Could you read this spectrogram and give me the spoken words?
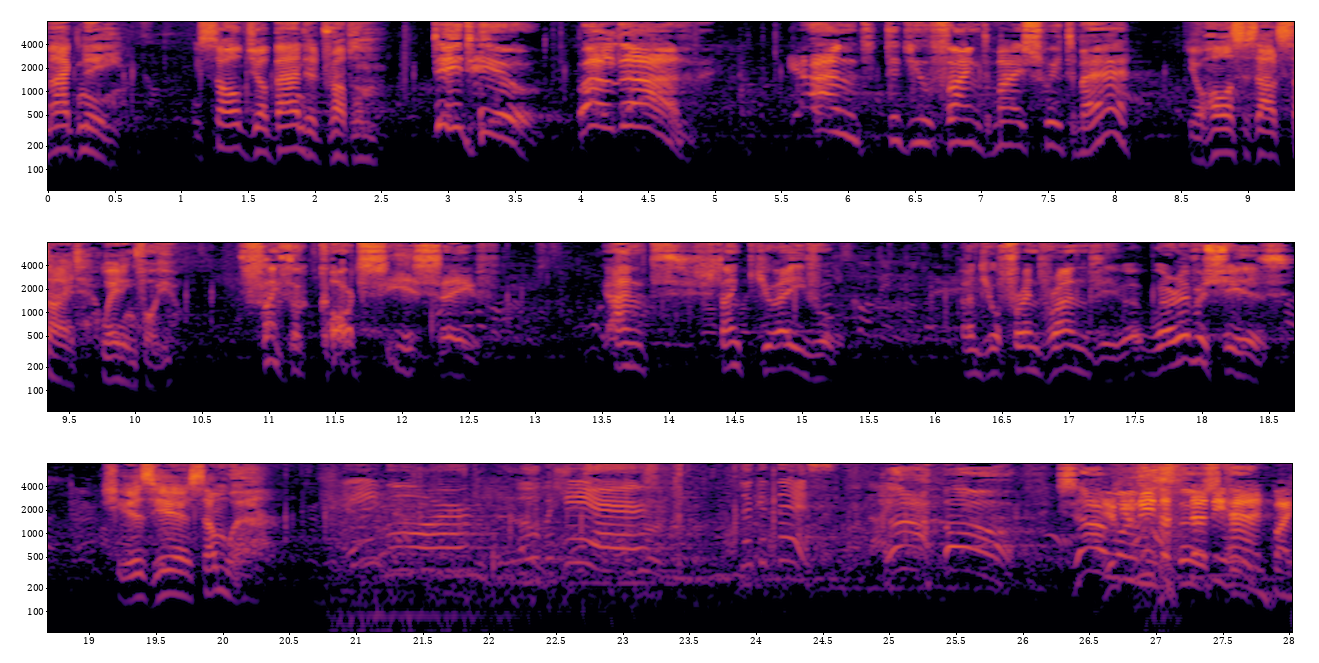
Magni, we solved your bandit problem. Did you? Well done! And did you find my sweet mare? Your horse is outside, waiting for you. Thank the gods he is safe. And thank you, Eivor. And your friend Randvi, wherever she is. She is here somewhere. Eivor! Over here! Look at this! If you need a steady hand by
